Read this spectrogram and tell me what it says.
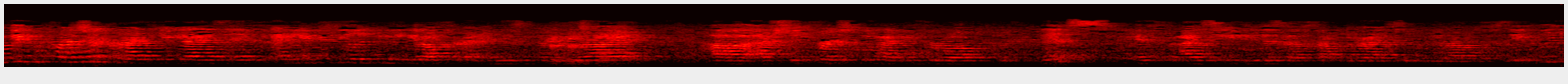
One thing before I start correcting you guys, if any of you feel like you need to get off for any reason during the ride, uh, actually first we have you throw up with this. If I see you do this, I'll stop the ride so we can get off safely.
